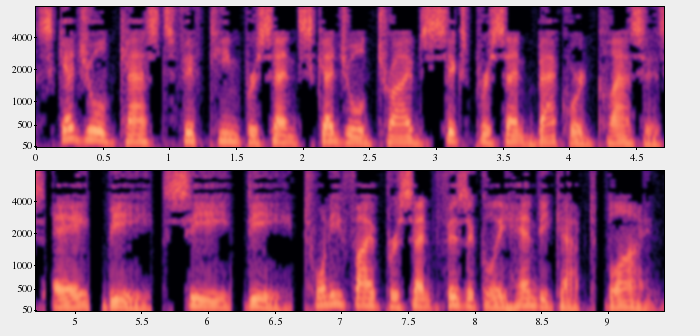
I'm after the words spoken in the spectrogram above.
Scheduled castes 15% Scheduled tribes 6% Backward classes A, B, C, D 25% Physically handicapped blind,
